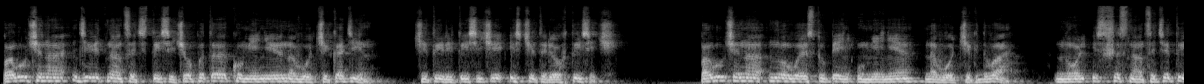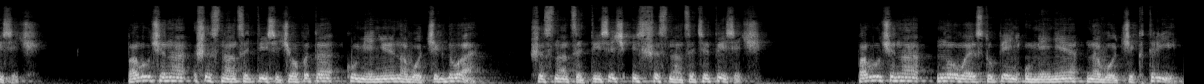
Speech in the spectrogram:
Получено 19 тысяч опыта к умению «Наводчик-1». 4 тысячи из 4 тысяч. Получена новая ступень умения «Наводчик-2». 0 из 16 тысяч. Получено 16 тысяч опыта к умению «Наводчик-2». 16 тысяч из 16 тысяч. Получена новая ступень умения «Наводчик-3».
